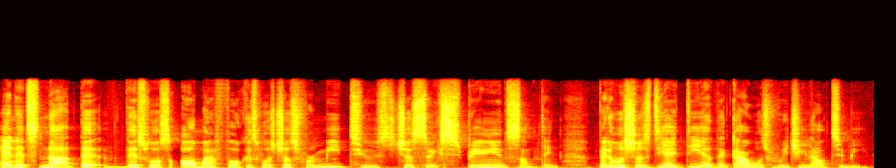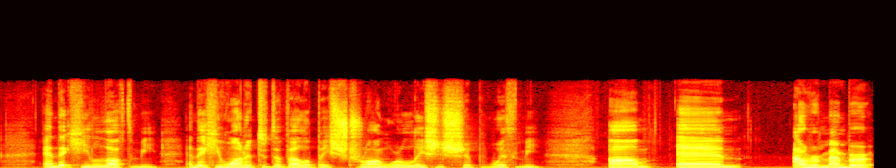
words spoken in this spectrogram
And it's not that this was all my focus was just for me to just to experience something, but it was just the idea that God was reaching out to me and that he loved me and that he wanted to develop a strong relationship with me. Um, and I remember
